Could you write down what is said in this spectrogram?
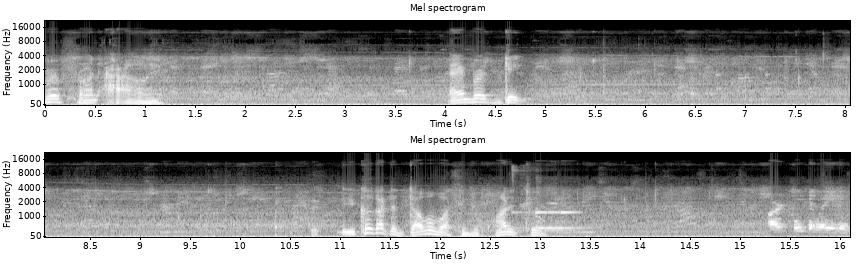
Riverfront Alley. Amber's Gate. You could have got the double bus if you wanted to. Articulated.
